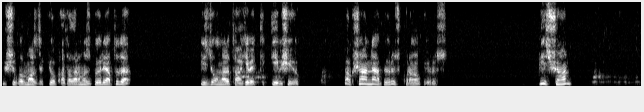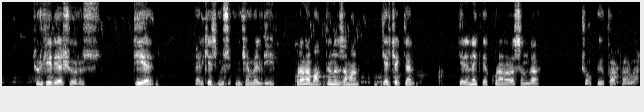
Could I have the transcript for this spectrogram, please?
müşrik olmazdık. Yok atalarımız böyle yaptı da biz de onları takip ettik diye bir şey yok. Bak şu an ne yapıyoruz? Kur'an okuyoruz. Biz şu an Türkiye'de yaşıyoruz diye herkes mü- mükemmel değil. Kur'an'a baktığınız zaman gerçekten gelenekle Kur'an arasında çok büyük farklar var.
